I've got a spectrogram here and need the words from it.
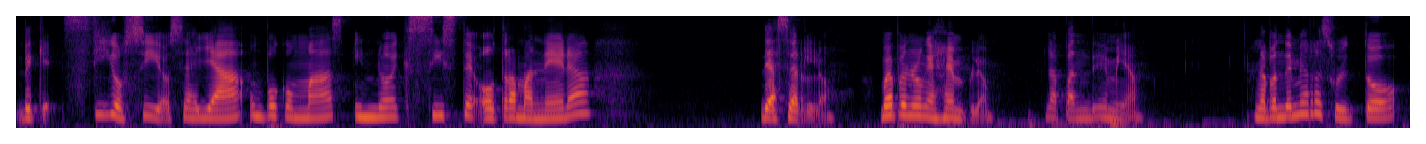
de que sí o sí, o sea, ya un poco más y no existe otra manera de hacerlo. Voy a poner un ejemplo, la pandemia. La pandemia resultó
